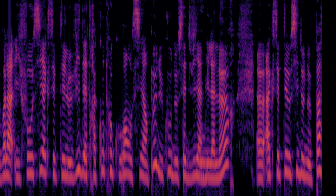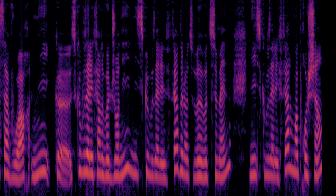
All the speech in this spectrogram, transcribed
voilà, il faut aussi accepter le vide, être à contre-courant aussi un peu du coup de cette vie à mille à l'heure. accepter aussi de ne pas savoir ni ce que vous allez faire de votre journée, ni ce que vous allez faire de, votre semaine, ni ce que vous allez faire le mois prochain,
